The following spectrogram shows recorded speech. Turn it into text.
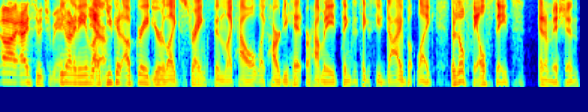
I, I see what you mean. You know what I mean? Yeah. Like you can upgrade your like strength and like how like hard you hit or how many things it takes you die, but like there's no fail states in a mission.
